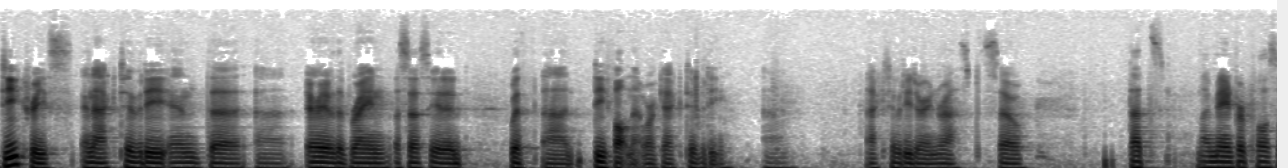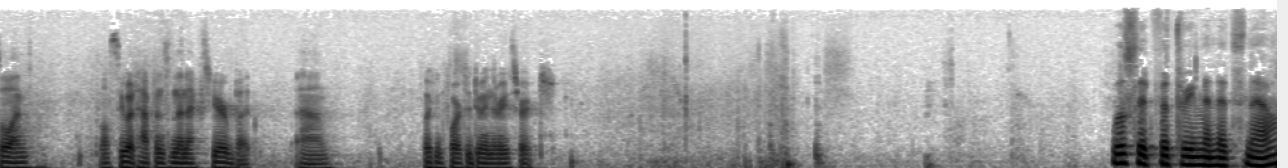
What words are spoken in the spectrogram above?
decrease in activity in the uh, area of the brain associated with uh, default network activity, um, activity during rest. So that's my main proposal. I'm I'll see what happens in the next year, but um, looking forward to doing the research. We'll sit for three minutes now.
